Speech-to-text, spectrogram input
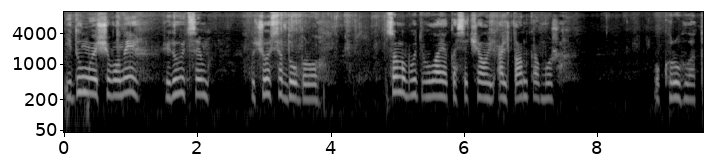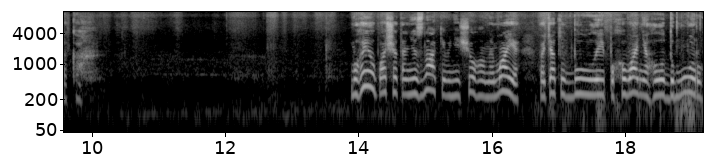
І думаю, що вони йдуть цим до чогось доброго. Це, мабуть, була якась альтанка, може. Округла така. Могил, бачите, ні знаків, нічого немає. Хоча тут були і поховання голодомору,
